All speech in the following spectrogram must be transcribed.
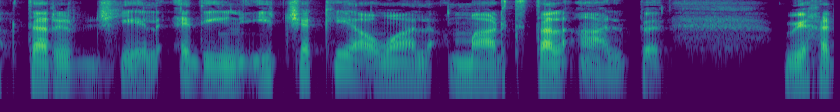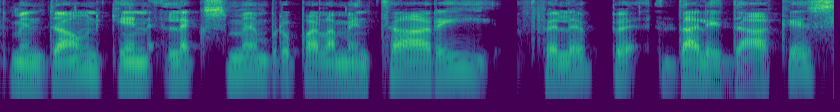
aktar irġiel qegħdin jiċċekkjaw għal mard tal-qalb. Wieħed minn dawn kien l-eks membru parlamentari Philip Dalidakis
